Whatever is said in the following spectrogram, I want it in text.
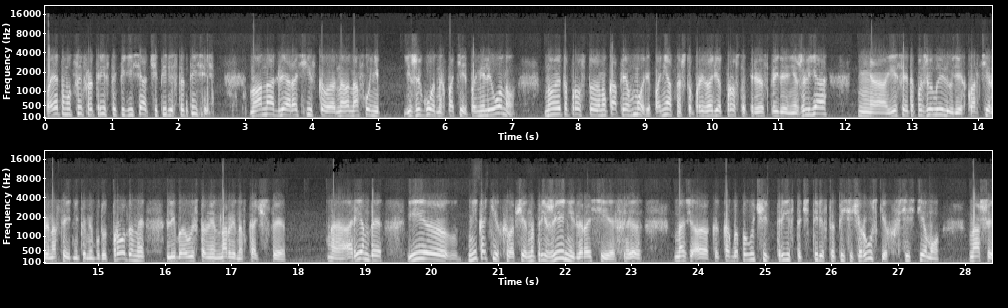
Поэтому цифра 350-400 тысяч, но она для российского на, на фоне ежегодных потерь по миллиону, ну это просто ну, капля в море. Понятно, что произойдет просто перераспределение жилья, э, если это пожилые люди, их квартиры наследниками будут проданы, либо выставлены на рынок в качестве аренды и э, никаких вообще напряжений для России. Э, как бы получить 300-400 тысяч русских в систему нашей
